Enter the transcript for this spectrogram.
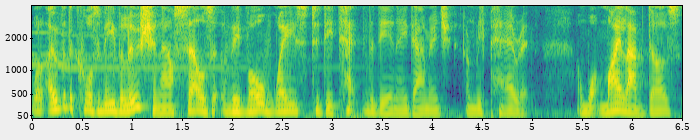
Well, over the course of evolution, our cells have evolved ways to detect the DNA damage and repair it. And what my lab does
